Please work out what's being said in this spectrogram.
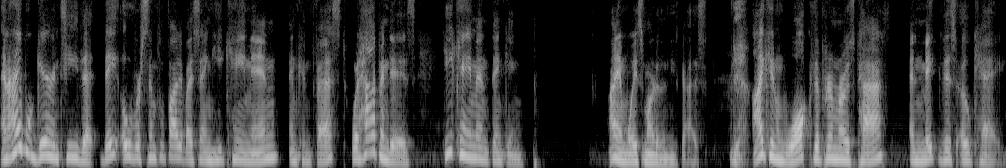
and I will guarantee that they oversimplified it by saying he came in and confessed. What happened is he came in thinking, "I am way smarter than these guys. Yeah. I can walk the primrose path and make this okay."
